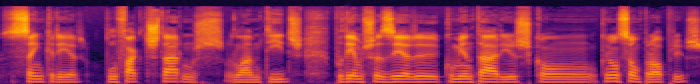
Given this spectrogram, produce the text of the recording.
sem querer, pelo facto de estarmos lá metidos, podemos fazer eh, comentários com, que não são próprios,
